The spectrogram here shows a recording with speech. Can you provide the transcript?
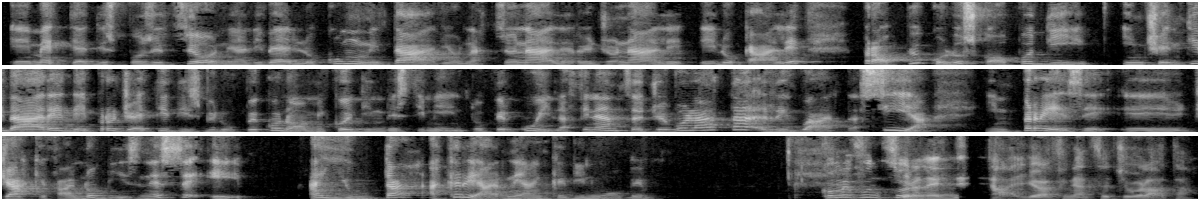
e mette a disposizione a livello comunitario, nazionale, regionale e locale proprio con lo scopo di incentivare dei progetti di sviluppo economico e di investimento. Per cui la finanza agevolata riguarda sia imprese eh, già che fanno business e aiuta a crearne anche di nuove. Come funziona nel dettaglio la finanza agevolata?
